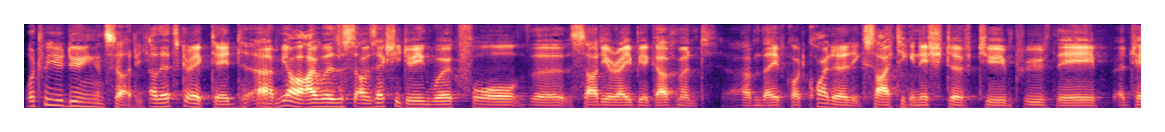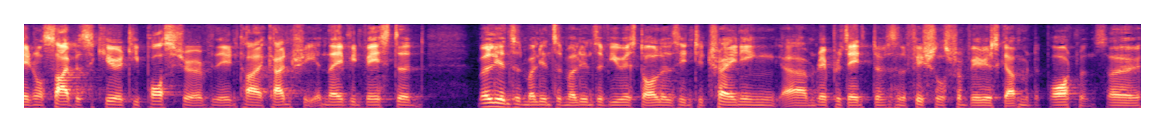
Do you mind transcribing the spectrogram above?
What were you doing in Saudi? Oh, that's correct, Ted. Um, yeah, I was I was actually doing work for the Saudi Arabia government. Um, they've got quite an exciting initiative to improve their uh, general cybersecurity posture of the entire country, and they've invested millions and millions and millions of US dollars into training um, representatives and officials from various government departments. So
